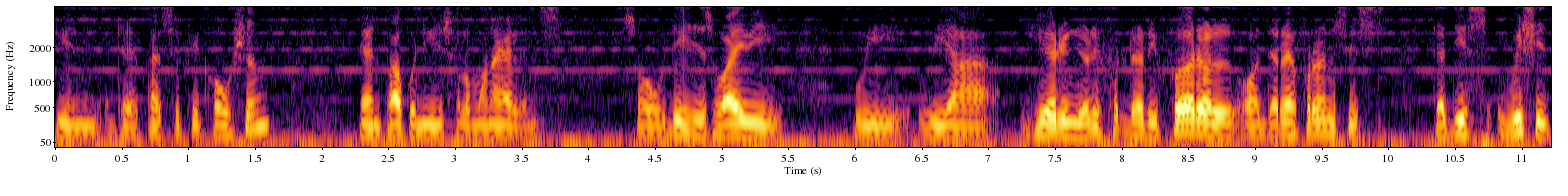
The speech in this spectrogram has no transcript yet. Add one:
in the Pacific Ocean and Papua New Guinea Solomon Islands. So this is why we we we are hearing the, refer- the referral or the reference is that this visit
